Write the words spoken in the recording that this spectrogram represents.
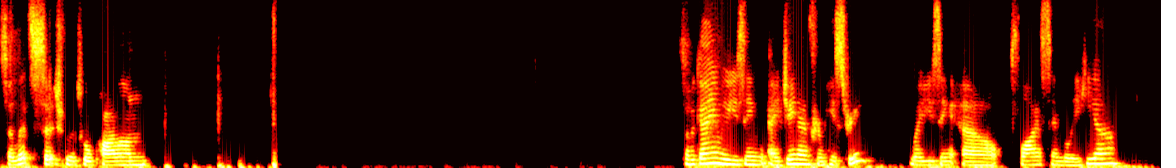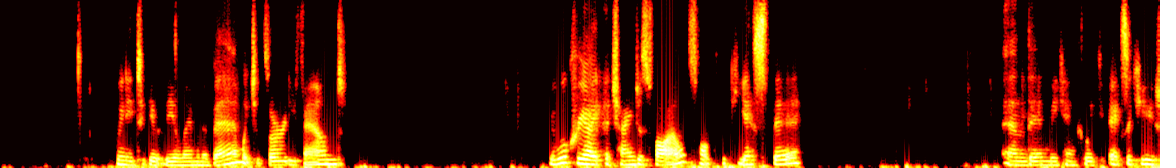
So let's search for the tool Pilon So again, we're using a genome from history. We're using our Flye assembly here. We need to give it the Illumina BAM, which it's already found. We will create a changes file, so I'll click yes there. And then we can click execute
